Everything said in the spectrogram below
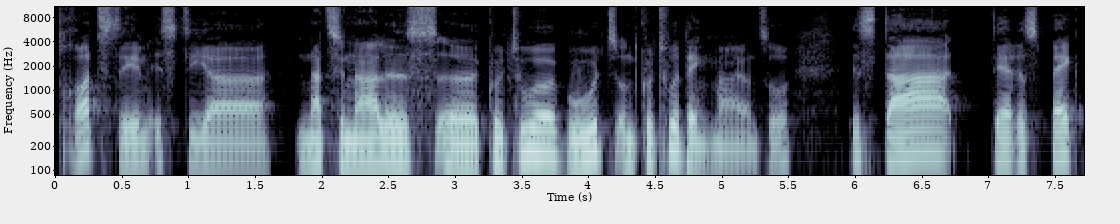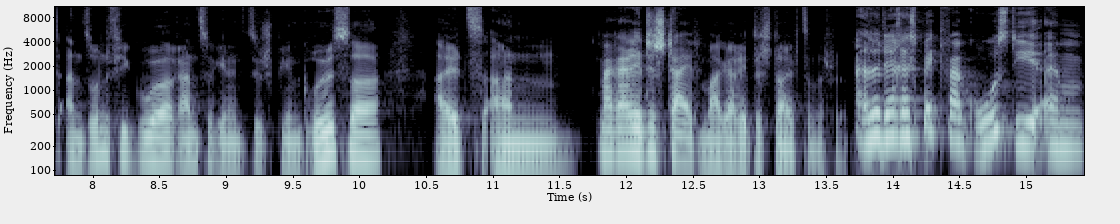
Trotzdem ist die ja nationales äh, Kulturgut und Kulturdenkmal und so. Ist da der Respekt, an so eine Figur ranzugehen und die zu spielen, größer als an Margarete Steif. Margarete Steif zum Beispiel? Also der Respekt war groß, die ähm,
